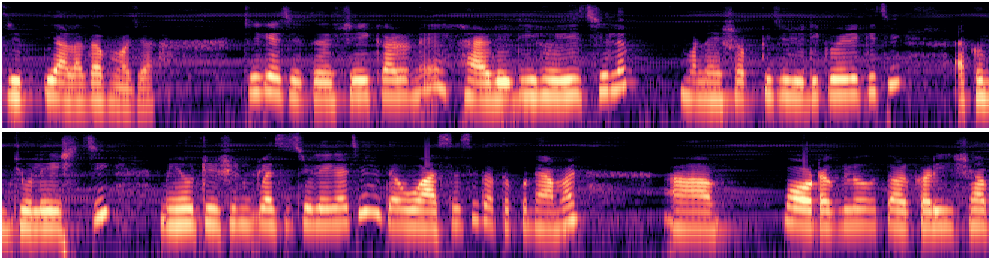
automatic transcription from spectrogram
তৃপ্তি, আলাদা মজা। ঠিক আছে, তো সেই কারণে হ্যাঁ রেডি হয়েছিলাম। মানে সব কিছু রেডি করে রেখেছি। এখন চলে এসেছি। মেয়েও টিউশন ক্লাসে চলে গেছে। তা ও আস্তে আস্তে ততক্ষণে আমার পরোটাগুলো, তরকারি সব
